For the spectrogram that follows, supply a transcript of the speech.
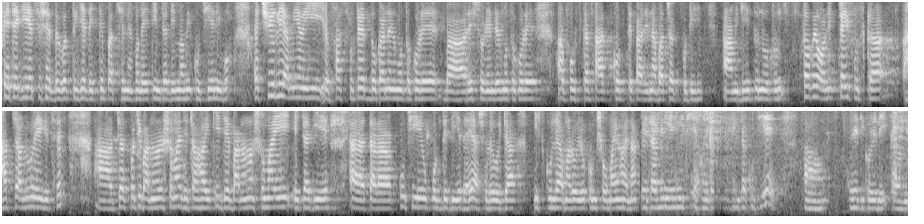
ফেটে গিয়েছে সেদ্ধ করতে গিয়ে দেখতে পাচ্ছেন, এখন এই তিনটা ডিম আমি কুচিয়ে নিব। অ্যাকচুয়ালি আমি ওই ফাস্টফুডের দোকানের মতো করে বা রেস্টুরেন্টের মতো করে ফুচকা সার্ভ করতে পারি না বা চটপটি, আমি যেহেতু নতুন, তবে অনেকটাই ফুচকা হাত চালু হয়ে গেছে। আর চটপটি বানানোর সময় যেটা হয় কি, যে বানানোর সময় এটা দিয়ে তারা কুচিয়ে উপর দিয়ে দিয়ে দেয়, আসলে ওইটা স্কুলে আমার ওই রকম সময় হয় না। এটা আমি নিয়ে নিয়েছি, এখন ডিমটা কুচিয়ে রেডি করে নিই কারণ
